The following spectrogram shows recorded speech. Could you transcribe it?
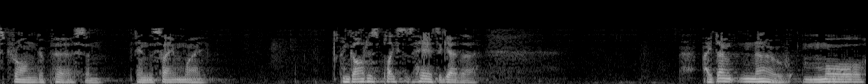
stronger person in the same way? And God has placed us here together. I don't know more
